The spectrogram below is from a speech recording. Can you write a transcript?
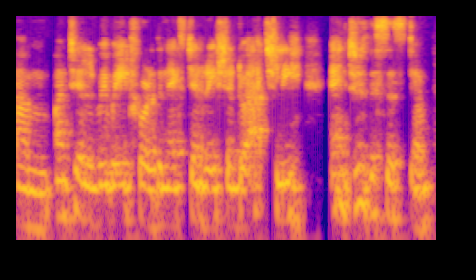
um, until we wait for the next generation to actually enter the system.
